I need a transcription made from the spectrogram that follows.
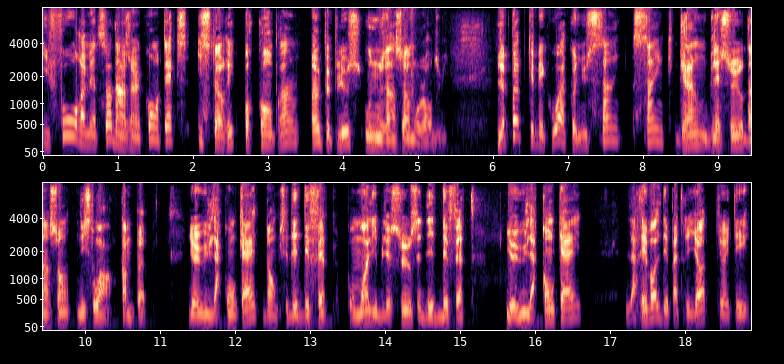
il faut remettre ça dans un contexte historique pour comprendre un peu plus où nous en sommes aujourd'hui. Le peuple québécois a connu cinq, cinq grandes blessures dans son histoire comme peuple. Il y a eu la conquête, donc c'est des défaites. Pour moi, les blessures, c'est des défaites. Il y a eu la conquête, la révolte des patriotes qui a été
